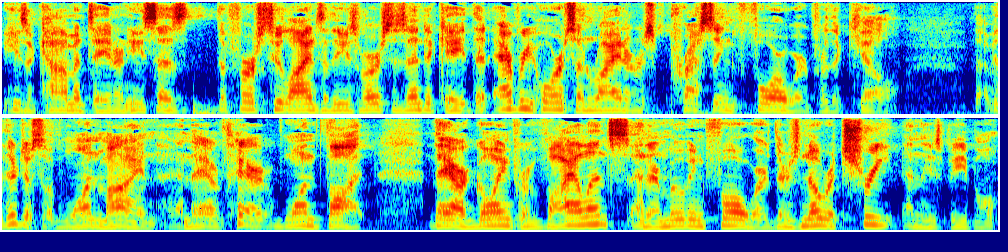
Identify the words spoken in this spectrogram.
he's a commentator, and he says the first two lines of these verses indicate that every horse and rider is pressing forward for the kill. I mean, they're just of one mind and they're they're one thought. They are going for violence and they're moving forward. There's no retreat in these people.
